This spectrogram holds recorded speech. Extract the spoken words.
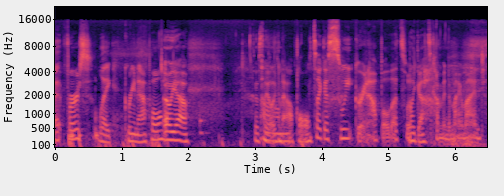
at first, like green apple. oh yeah. I was gonna say like an Um, apple. It's like a sweet green apple. That's Like what's a- coming to my mind.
